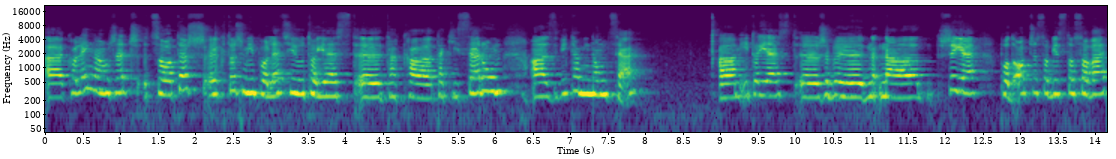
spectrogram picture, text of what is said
E, kolejną rzecz, co też e, ktoś mi polecił, to jest e, taka, taki serum z witaminą C. Um, I to jest, y, żeby na, na, szyję, pod oczy sobie stosować.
